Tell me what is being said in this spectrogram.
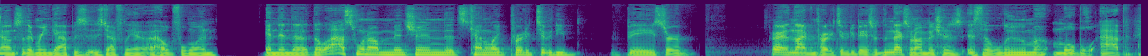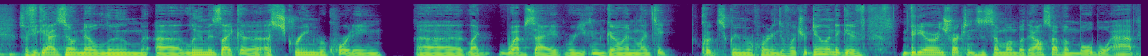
Um, so the Ring app is, is definitely a, a helpful one. And then the, the last one I'll mention that's kind of like productivity based or or not even productivity based, but the next one I'll mention is, is the Loom mobile app. So if you guys don't know Loom, uh, Loom is like a, a screen recording uh, like website where you can go in and like take quick screen recordings of what you're doing to give video instructions to someone, but they also have a mobile app.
